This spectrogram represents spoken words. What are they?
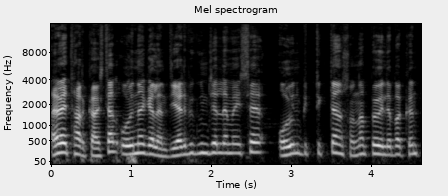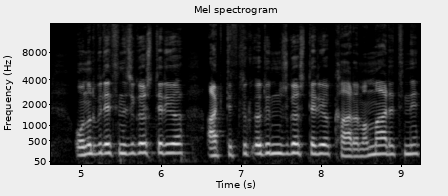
Evet arkadaşlar oyuna gelen diğer bir güncelleme ise oyun bittikten sonra böyle bakın onur biletinizi gösteriyor, aktiflik ödülünüzü gösteriyor, kahraman maharetini,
